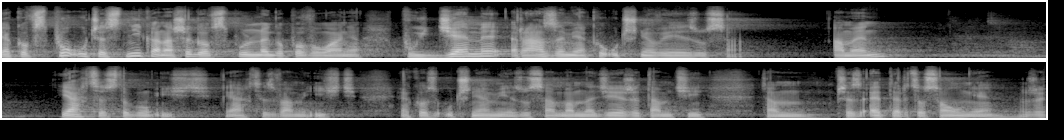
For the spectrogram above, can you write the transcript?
jako współuczestnika naszego wspólnego powołania. Pójdziemy razem jako uczniowie Jezusa. Amen. Ja chcę z Tobą iść. Ja chcę z Wami iść jako z uczniami Jezusa. Mam nadzieję, że tamci tam przez eter, co są, nie? Że,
